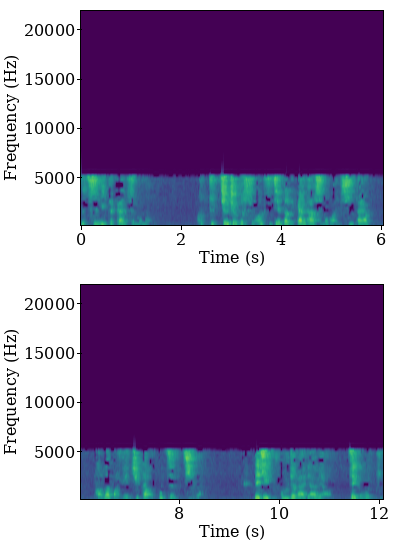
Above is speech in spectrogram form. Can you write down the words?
这子女在干什么呢？这舅舅的死亡时间到底跟他什么关系？他要跑到法院去告户政机关？这集我们就来聊一聊这个问题。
